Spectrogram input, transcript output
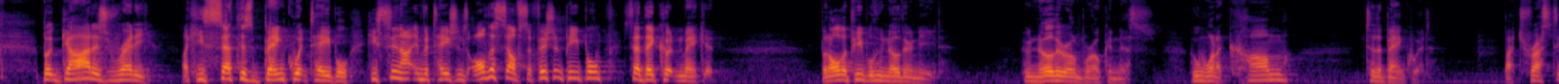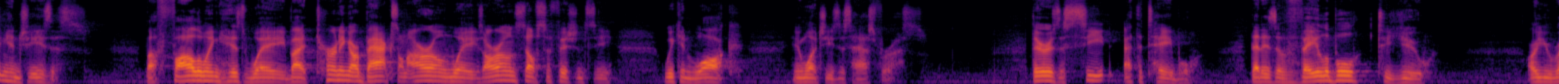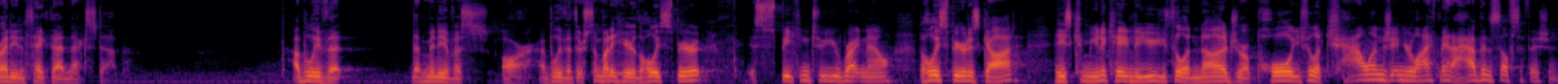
But God is ready. Like he set this banquet table, he sent out invitations. All the self sufficient people said they couldn't make it. But all the people who know their need, who know their own brokenness, who want to come to the banquet by trusting in Jesus, by following his way, by turning our backs on our own ways, our own self sufficiency, we can walk in what Jesus has for us. There is a seat at the table that is available to you. Are you ready to take that next step? I believe that, that many of us are. I believe that there's somebody here, the Holy Spirit is speaking to you right now. The Holy Spirit is God. He's communicating to you. You feel a nudge or a pull. You feel a challenge in your life. Man, I have been self sufficient.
